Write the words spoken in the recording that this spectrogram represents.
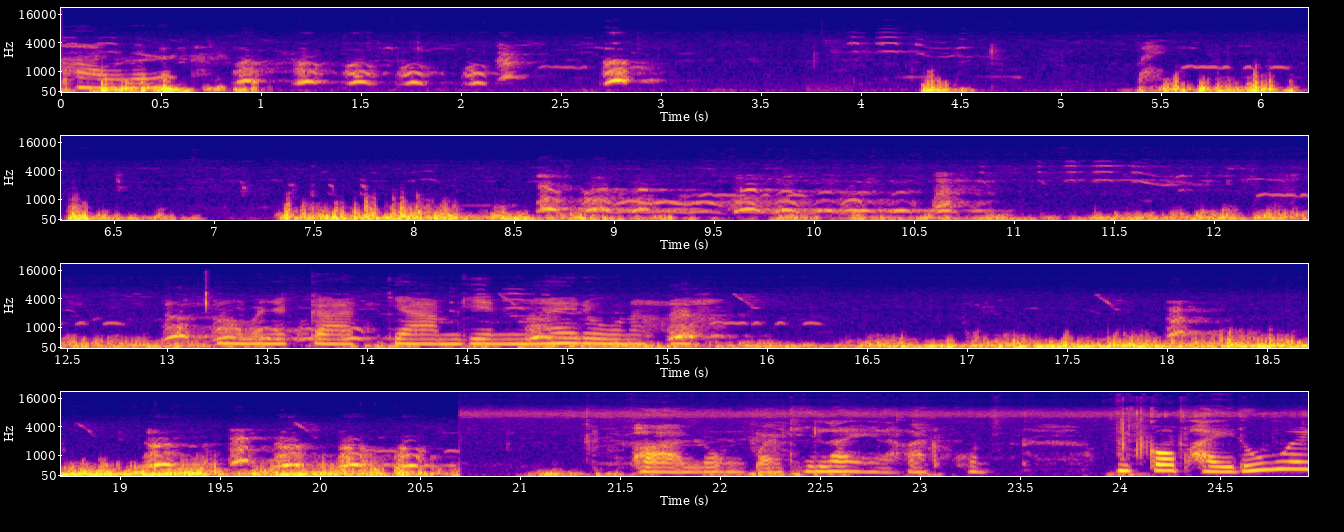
เห่าแล้วแหละไป เอาบรรยากาศยามเย็นมาให้ดูนะคะพาลงไปที่ไร่นะคะทุกคน มีกอไผ่ด้วย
